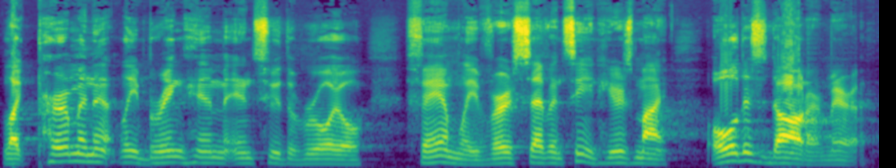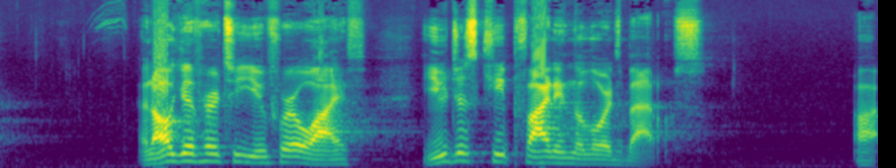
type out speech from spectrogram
like permanently bring him into the royal family. Verse 17 Here's my oldest daughter, Merab, and I'll give her to you for a wife. You just keep fighting the Lord's battles. All right.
